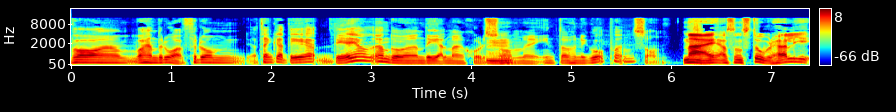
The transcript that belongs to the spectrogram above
Vad, vad händer då? För de, jag tänker att det är, det är ändå en del människor Mm. som inte har hunnit gå på en sån. Nej, alltså en storhelg,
